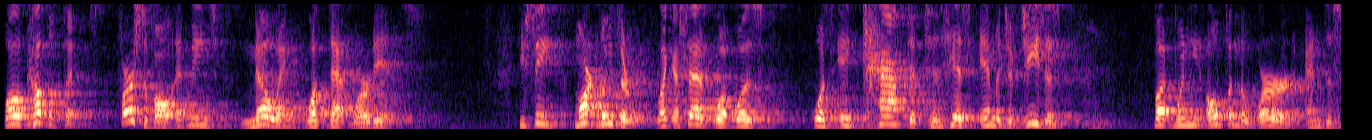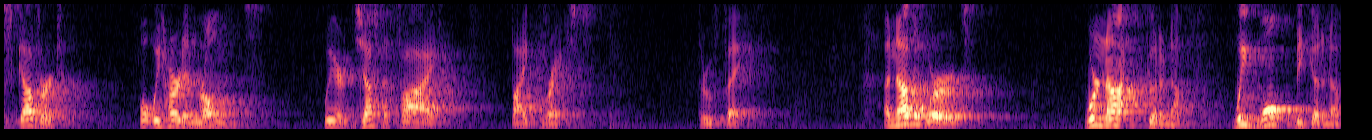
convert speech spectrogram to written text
Well, a couple things. First of all, it means knowing what that word is. You see, Martin Luther, like I said, what was, was in captive to his image of Jesus. But when he opened the word and discovered what we heard in Romans, we are justified by grace through faith. In other words, we're not good enough. We won't be good enough.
